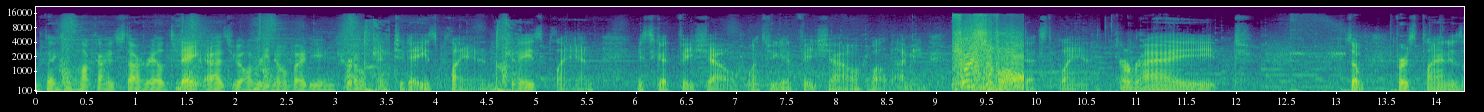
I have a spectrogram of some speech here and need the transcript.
We're playing some Honkai Star Rail today, as you already know by the intro. And today's plan, today's plan is to get Feixiao. Once we get Feixiao, well, I mean, First of all, that's the plan. Alright. So, First plan is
